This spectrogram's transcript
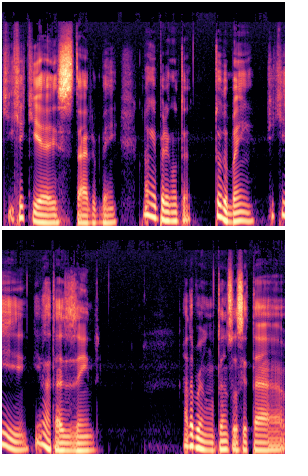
que, que, é estar bem? Quando alguém pergunta, tudo bem? O que, que, que ela está dizendo? Ela está perguntando se você está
